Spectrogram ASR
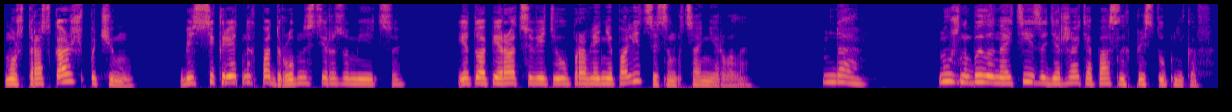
Может, расскажешь, почему? Без секретных подробностей, разумеется. Эту операцию ведь управление полиции санкционировало. Да. Нужно было найти и задержать опасных преступников,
